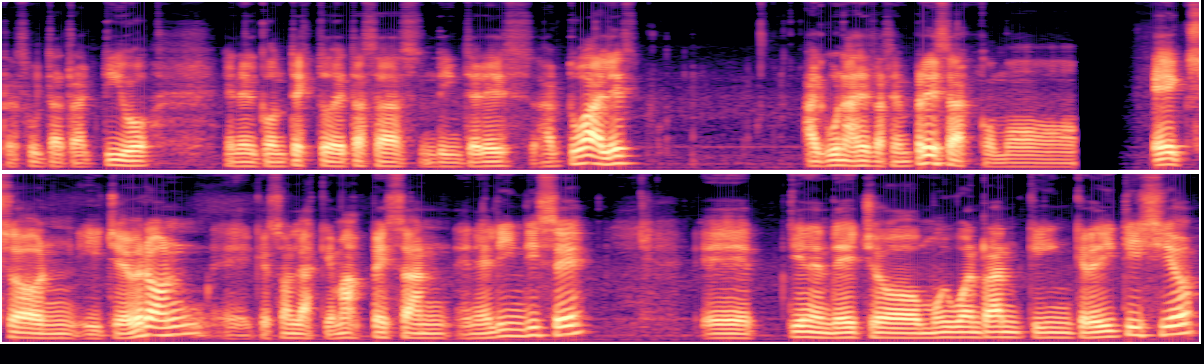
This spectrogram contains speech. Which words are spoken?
resulta atractivo en el contexto de tasas de interés actuales. Algunas de estas empresas, como Exxon y Chevron, eh, que son las que más pesan en el índice, eh, tienen de hecho muy buen ranking crediticio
